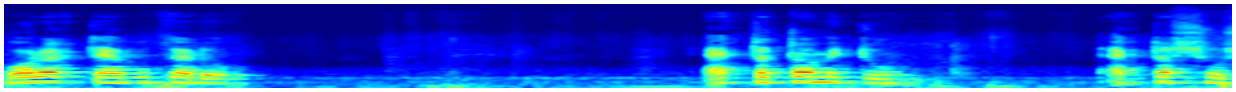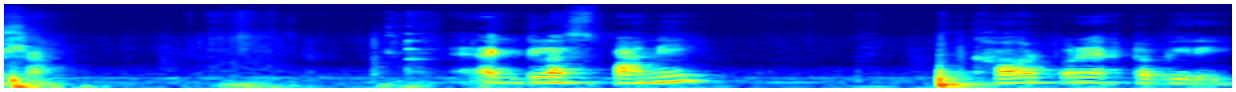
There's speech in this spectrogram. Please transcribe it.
বড় একটা অ্যাভোকাডো, একটা টমেটো, একটা শসা, এক গ্লাস পানি, খাওয়ার পরে একটা বিড়ি।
